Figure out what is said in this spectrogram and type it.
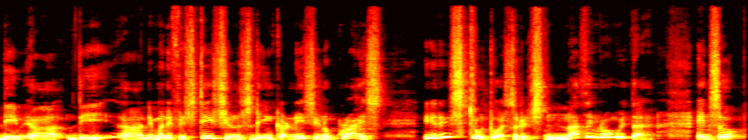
the uh, the uh, the manifestations, the incarnation of Christ. It is true to us. There is nothing wrong with that. And so,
